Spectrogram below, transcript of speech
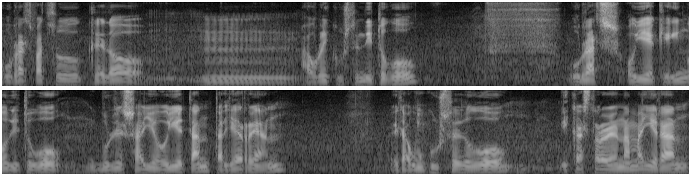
urrats batzuk edo mm, aurre ikusten ditugu urrats hoiek egingo ditugu gure saio hoietan tailerrean eta guk uste dugu ikastararen amaieran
